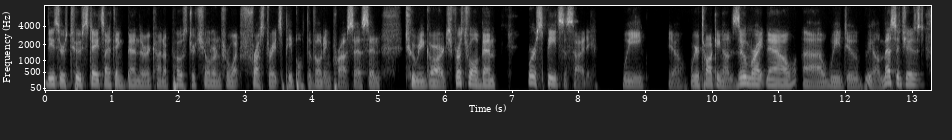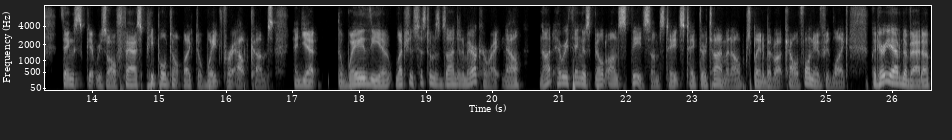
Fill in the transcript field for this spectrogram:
these are two states, I think, Ben, that are kind of poster children for what frustrates people with the voting process in two regards. First of all, Ben, we're a speed society. We you know we're talking on zoom right now uh, we do you know messages things get resolved fast people don't like to wait for outcomes and yet the way the election system is designed in America right now, not everything is built on speed. Some states take their time, and I'll explain a bit about California if you'd like. But here you have Nevada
